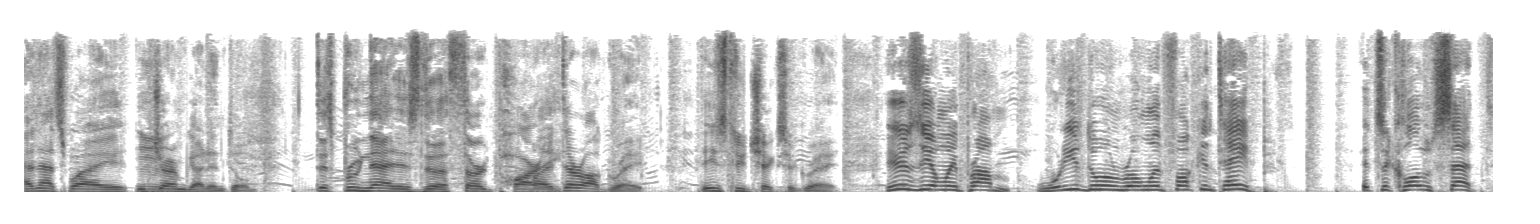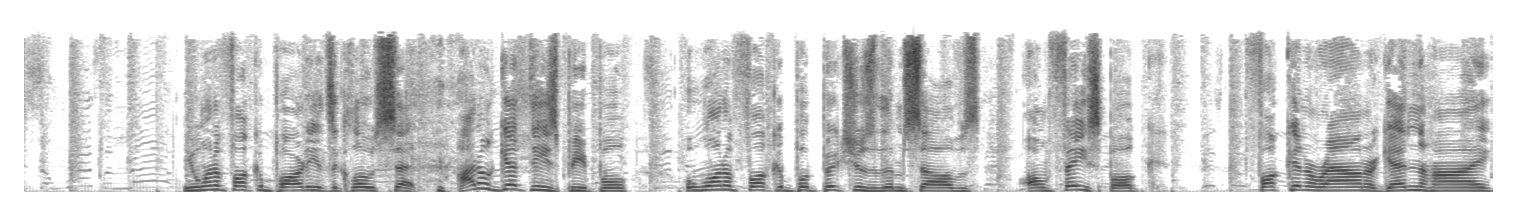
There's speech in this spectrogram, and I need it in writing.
and that's why the germ got into them. This brunette is the third party. Right, they're all great. These two chicks are great. Here's the only problem. What are you doing rolling fucking tape? It's a closed set. You want to fucking party? It's a closed set. I don't get these people who want to fucking put pictures of themselves on Facebook, fucking around or getting high.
